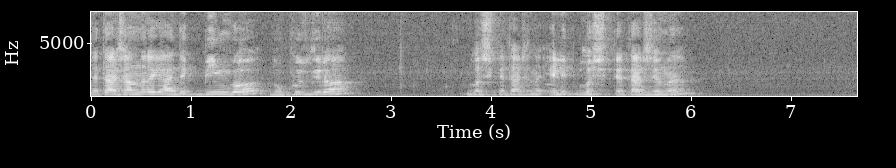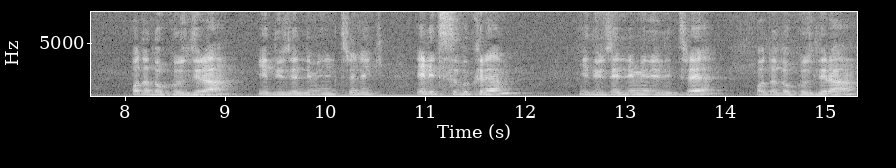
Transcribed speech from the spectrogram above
Deterjanlara geldik. Bingo 9 lira. Bulaşık deterjanı. Elit bulaşık deterjanı. O da 9 lira. 750 mililitrelik. Elit sıvı krem. 750 mililitre. O da 9 lira.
